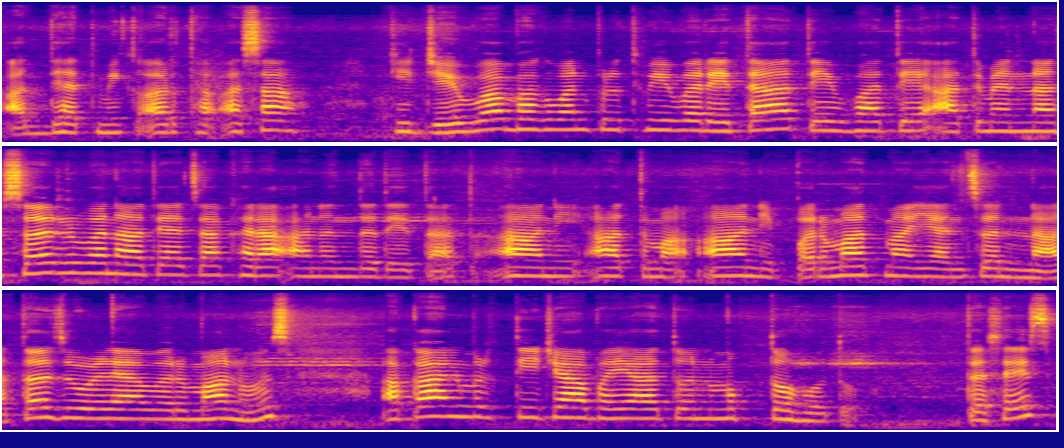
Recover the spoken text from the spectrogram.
आध्यात्मिक अर्थ असा की जेव्हा भगवान पृथ्वीवर येतात तेव्हा ते आत्म्यांना सर्व नात्याचा खरा आनंद देतात. आणि आत्मा आणि परमात्मा यांचं नातं जुळल्यावर माणूस अकाल मृत्यूच्या भयातून मुक्त होतो. तसेच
